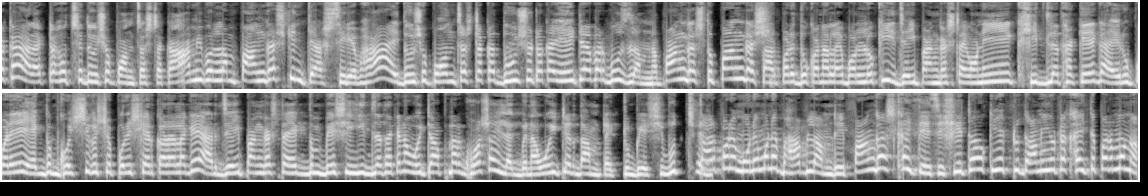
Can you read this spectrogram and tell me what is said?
টাকা আর একটা হচ্ছে দুইশো পঞ্চাশ টাকা। আমি বললাম, পাঙ্গাস কিনতে আসছি রে ভাই, দুইশো পঞ্চাশ টাকা, দুইশো টাকা, এইটা আবার বুঝলাম না। পাঙ্গাস তো পাঙ্গাস তারপরে দোকানালায় বলল কি, যেই পাঙ্গাসটায় অনেক হিদলা থাকে, গায়ের উপরে একদম ঘষে ঘষে পরিষ্কার করা লাগে, আর যেই পাঙ্গাসটা একদম বেশি হিদলা থাকে না, ওইটা আপনার ঘষাই লাগবে না, ওইটার দামটা একটু বেশি, বুঝছেন? তারপরে মনে মনে ভাবলাম, রে, পাঙ্গাস খাইতে এসে সেটাও কি একটু দামি ওটা খাইতে পারব না?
